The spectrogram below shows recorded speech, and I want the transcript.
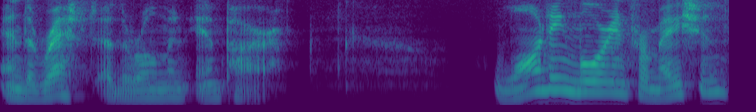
and the rest of the Roman Empire. Wanting more information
